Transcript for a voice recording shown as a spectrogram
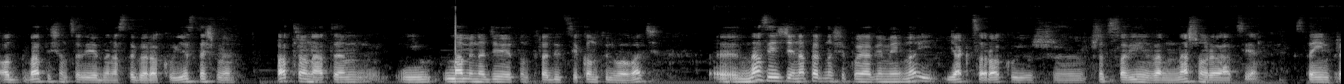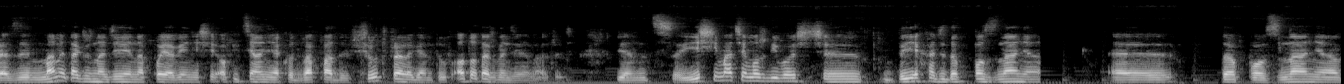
od 2011 roku jesteśmy patronatem i mamy nadzieję tę tradycję kontynuować. E, na zjeździe na pewno się pojawimy, no i jak co roku już e, przedstawimy Wam naszą relację z tej imprezy. Mamy także nadzieję na pojawienie się oficjalnie jako dwa pady wśród prelegentów. O to też będziemy walczyć. Więc e, jeśli macie możliwość wyjechać do Poznania, do Poznania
